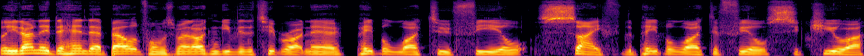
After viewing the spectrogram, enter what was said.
Well, you don't need to hand out ballot forms, mate. I can give you the tip right now. People like to feel safe. The people like to feel secure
